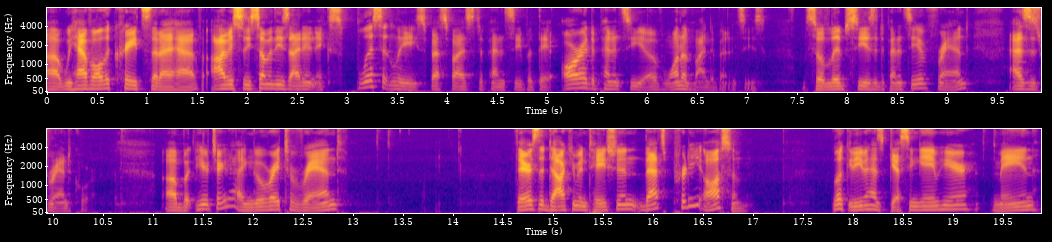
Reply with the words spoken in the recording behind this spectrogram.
Uh, we have all the crates that I have. Obviously, some of these I didn't explicitly specify as a dependency, but they are a dependency of one of my dependencies. So libc is a dependency of rand, as is randcore. Uh, but here, check it out. I can go right to rand. There's the documentation. That's pretty awesome. Look, it even has guessing game here, main.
